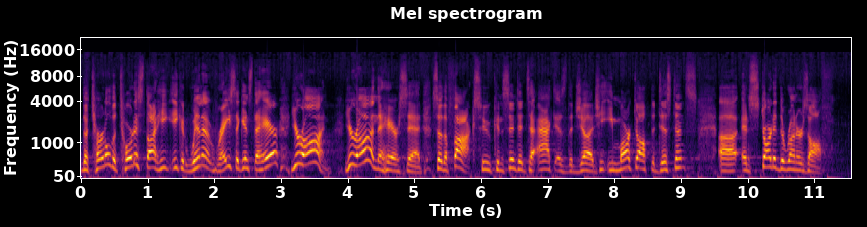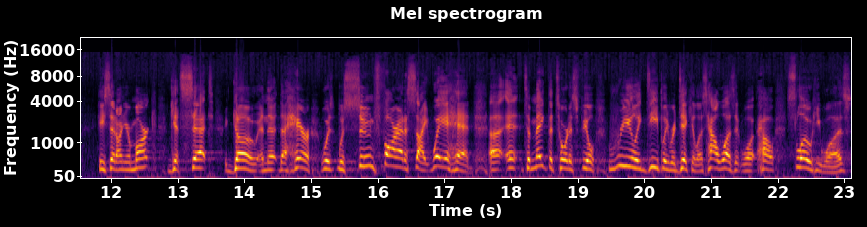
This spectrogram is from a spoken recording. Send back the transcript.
the turtle, the tortoise thought he, he could win a race against the hare. You're on. You're on, the hare said. So the fox, who consented to act as the judge, he, he marked off the distance uh, and started the runners off. He said, On your mark, get set, go. And the, the hare was, was soon far out of sight, way ahead. Uh, to make the tortoise feel really deeply ridiculous, how was it, how slow he was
